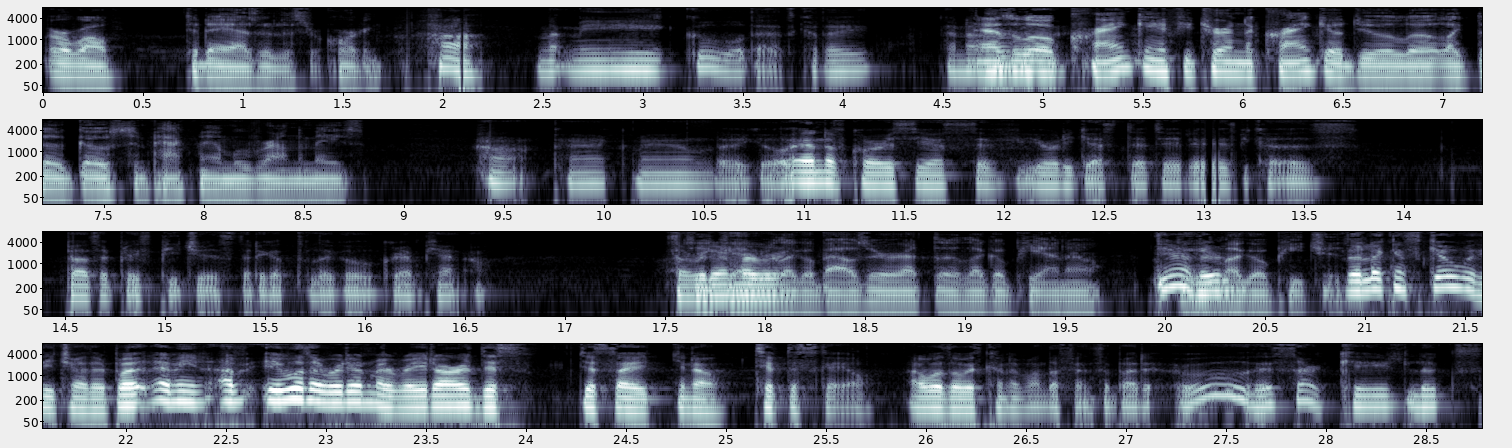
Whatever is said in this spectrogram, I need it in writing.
or well, today as of this recording. Huh. Let me Google that. Could I? I has a little that? crank, and if you turn the crank, it'll do a little like the ghosts and Pac-Man move around the maze. Huh. Pac-Man, Lego, and of course, yes. If you already guessed it, it is because Bowser plays Peaches that I got the Lego Grand Piano. So So you we can have Lego Bowser at the Lego piano. Yeah, they're- Lego Peaches. They're like in scale with each other, but I mean, I've, it was already on my radar. This just like you know tipped the scale. I was always kind of on the fence about it. Ooh, this arcade looks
